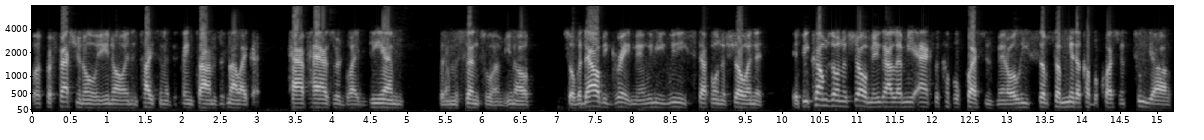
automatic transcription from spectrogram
uh, professional, you know, and enticing at the same time. It's just not like a haphazard like DM that I'm gonna send to him, you know. So, but that would be great, man. We need we need Steph on the show, and if he comes on the show, man, you gotta let me ask a couple questions, man, or at least sub- submit a couple questions to y'all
